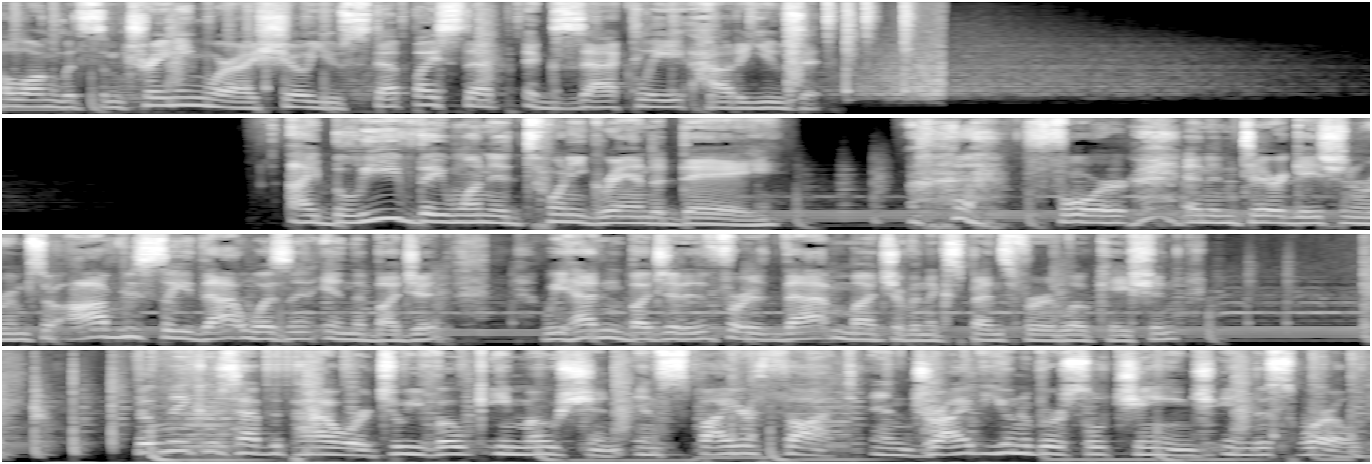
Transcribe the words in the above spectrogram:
along with some training where I show you step by step exactly how to use it. I believe they wanted 20 grand a day for an interrogation room. So obviously that wasn't in the budget. We hadn't budgeted for that much of an expense for a location. Filmmakers have the power to evoke emotion, inspire thought, and drive universal change in this world.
